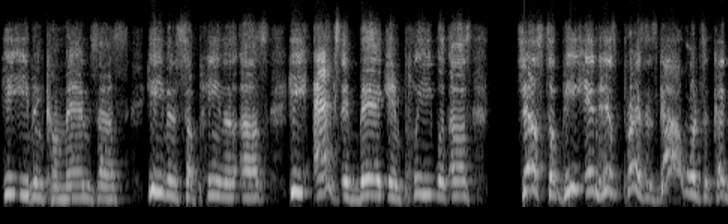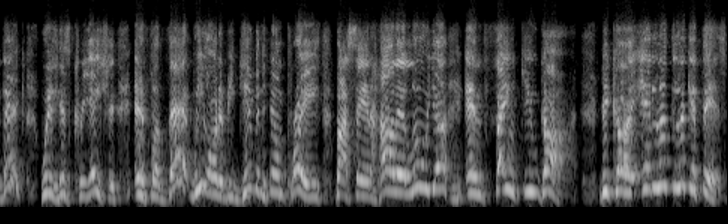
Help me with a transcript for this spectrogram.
He even commands us. He even subpoenas us. He acts and beg and plead with us just to be in his presence. God wants to connect with his creation. And for that, we ought to be giving him praise by saying hallelujah and thank you, God. Because it look, look at this.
